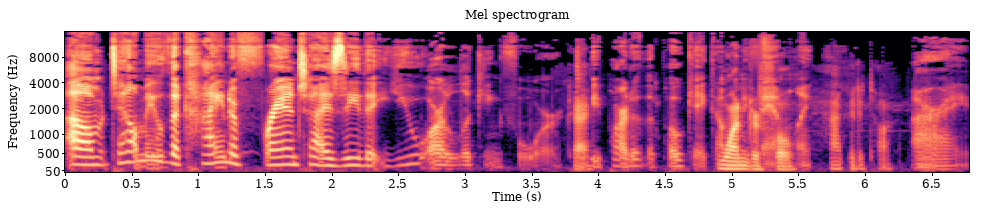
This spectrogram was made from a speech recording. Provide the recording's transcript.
Um, tell me the kind of franchisee that you are looking for to be part of the Poke Company Wonderful. family. Happy to talk. All right.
